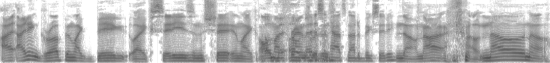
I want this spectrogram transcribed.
I I didn't grow up in like big like cities and shit, and like all oh, my Me- oh, friends. oh, Medicine just- Hat's not a big city. No, not no, no, no.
